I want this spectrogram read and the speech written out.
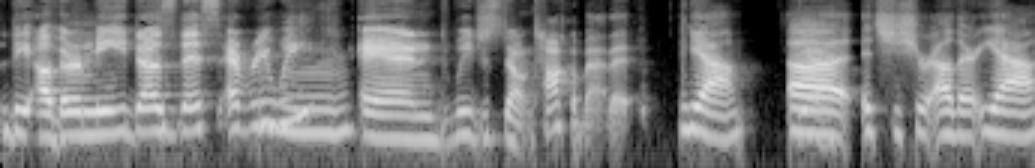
the other me does this every Mhm. week, and we just don't talk about it. Yeah. Uh Yeah. it's just your other yeah.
